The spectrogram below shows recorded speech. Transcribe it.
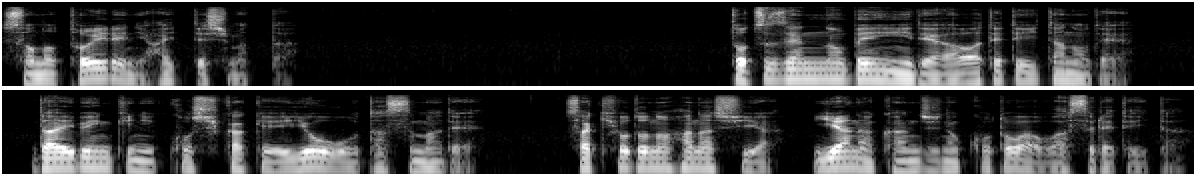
そのトイレに入ってしまった。突然の便意で慌てていたので、大便器に腰掛け用を足すまで、先ほどの話や嫌な感じのことは忘れていた。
